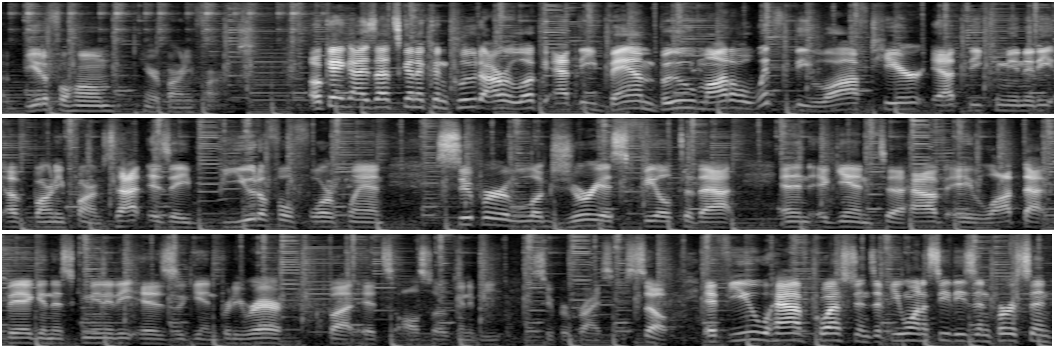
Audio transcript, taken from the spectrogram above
A beautiful home here at Barney Farms. Okay guys, that's gonna conclude our look at the bamboo model with the loft here at the community of Barney Farms. That is a beautiful floor plan, super luxurious feel to that. And again, to have a lot that big in this community is again pretty rare, but it's also gonna be super pricey. So if you have questions, if you wanna see these in person,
